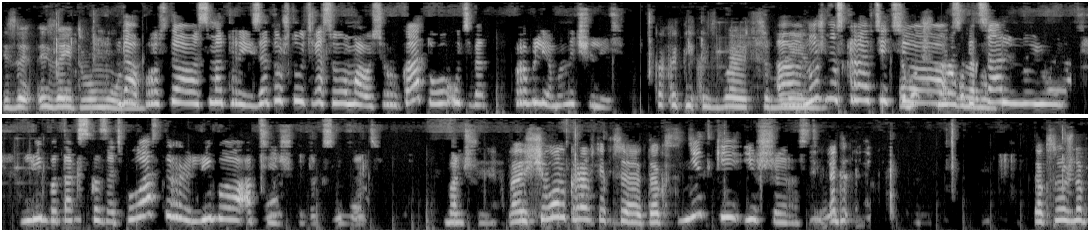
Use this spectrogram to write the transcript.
Из-за из этого мода. Да, просто смотри, из-за того, что у тебя сломалась рука, то у тебя проблемы начались. Как от них избавиться, А, блин? нужно скрафтить а, могу нормально. специальную, либо, так сказать, пластырь, либо аптечку, так сказать, большую. А из чего он крафтится? Так, Нитки и шерсть. это- так, нужно...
